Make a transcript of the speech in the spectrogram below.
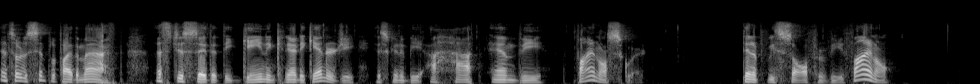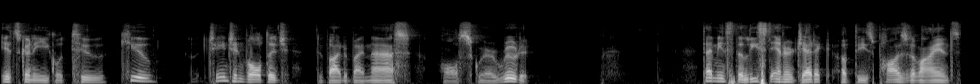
And so to simplify the math, let's just say that the gain in kinetic energy is going to be a half mv final squared. Then if we solve for v final, it's going to equal 2q, change in voltage, divided by mass, all square rooted. That means the least energetic of these positive ions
